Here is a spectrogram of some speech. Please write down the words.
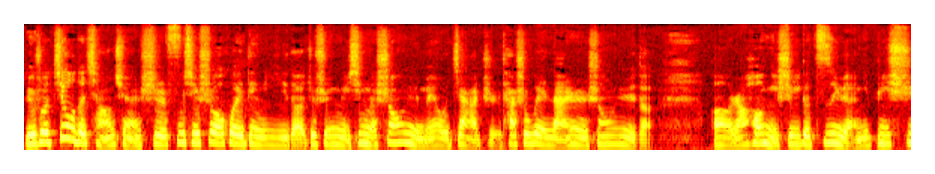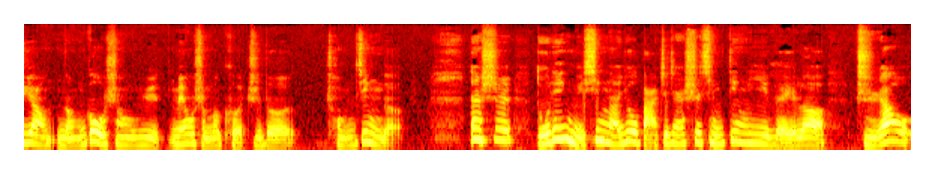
比如说旧的强权是父系社会定义的，就是女性的生育没有价值，它是为男人生育的。呃，然后你是一个资源，你必须要能够生育，没有什么可值得崇敬的。但是独立女性呢，又把这件事情定义为了，只要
